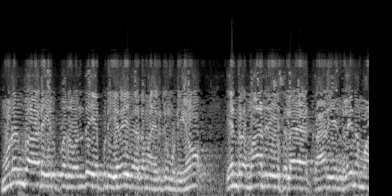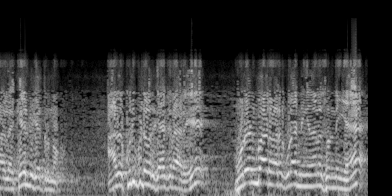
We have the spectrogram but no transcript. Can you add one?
முரண்பாடு இருப்பது வந்து எப்படி இறைவேதமா இருக்க முடியும் என்ற மாதிரி சில காரியங்களை நம்ம அதுல கேள்வி கேட்டிருந்தோம். அதை குறிப்பிட்டவர் கேட்கிறாரு. முரண்பாடு வரக்கூடாது நீங்க தானே சொன்னீங்க.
